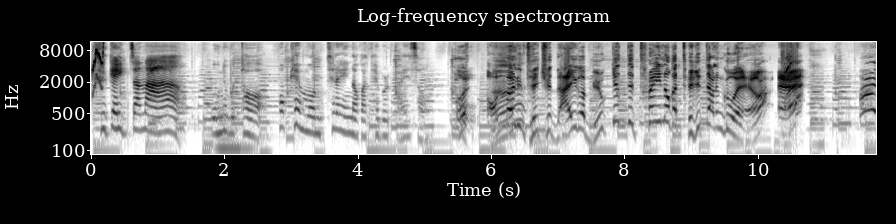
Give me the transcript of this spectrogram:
그게 있잖아 오늘부터 포켓몬 트레이너가 돼볼까 해서 어, 엄마는 대체 나이가 몇 갠데 트레이너가 되겠다는 거예요? 에? 아이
